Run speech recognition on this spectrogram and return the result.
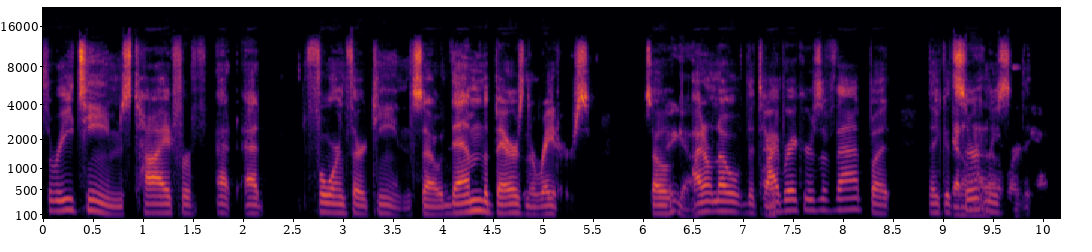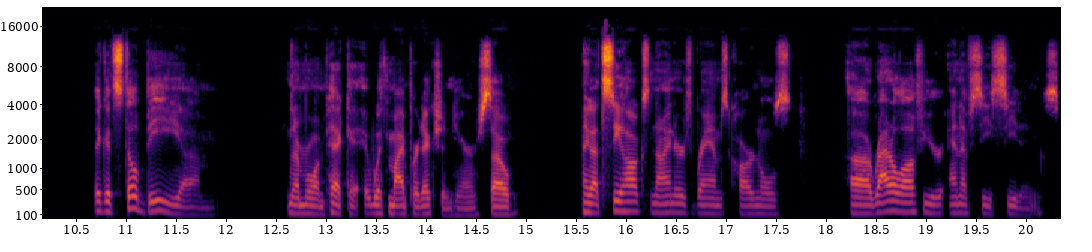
three teams tied for at at four and thirteen. So them, the Bears, and the Raiders. So There you go. I don't know the tiebreakers of that, but they could Yeah, I don't know how certainly they could still be um, number one pick eh, with my prediction here. So I got Seahawks, Niners, Rams, Cardinals. Uh, rattle off your NFC seedings.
